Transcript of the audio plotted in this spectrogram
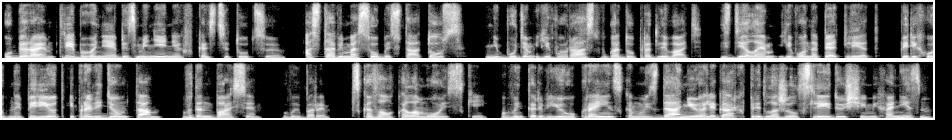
убираем требования об изменениях в Конституцию, оставим особый статус, не будем его раз в году продлевать, сделаем его на пять лет, переходный период и проведем там, в Донбассе, выборы, сказал Коломойский. В интервью украинскому изданию олигарх предложил следующий механизм,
